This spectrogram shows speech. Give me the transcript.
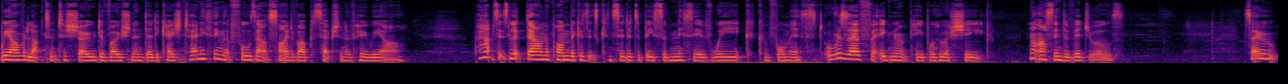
We are reluctant to show devotion and dedication to anything that falls outside of our perception of who we are. Perhaps it's looked down upon because it's considered to be submissive, weak, conformist, or reserved for ignorant people who are sheep, not us individuals. So,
